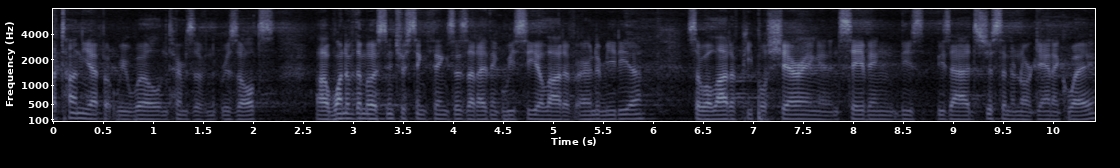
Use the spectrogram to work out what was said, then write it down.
a ton yet, but we will in terms of results. Uh, one of the most interesting things is that I think we see a lot of earned media. So a lot of people sharing and saving these, these ads just in an organic way.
